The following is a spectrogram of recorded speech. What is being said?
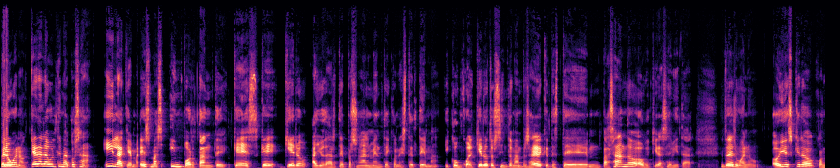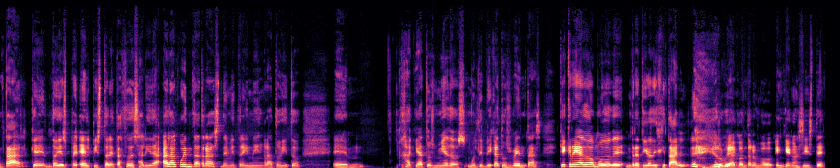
Pero bueno, queda la última cosa y la que es más importante, que es que quiero ayudarte personalmente con este tema y con cualquier otro síntoma empresarial que te esté pasando o que quieras evitar. Entonces, bueno, hoy os quiero contar que doy el pistoletazo de salida a la cuenta atrás de mi training gratuito. Em, Hackea tus miedos, multiplica tus ventas, que he creado a modo de retiro digital. os voy a contar un poco en qué consiste.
